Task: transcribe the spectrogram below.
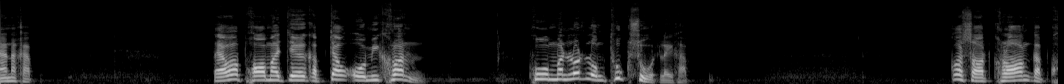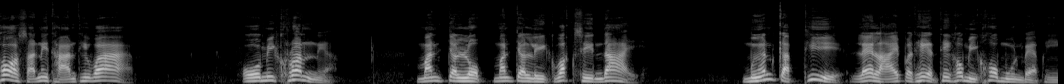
นะนะครับ แต่ว่าพอมาเจอกับเจ้าโอมิครอน ภูมิมันลดลงทุกสูตรเลยครับ ก็สอดคล้องกับข้อสันนิษฐานที่ว่า โอมิครอนเนี่ย มันจะหลบมันจะหลีกวัคซีนได้ เหมือนกับที่หลาย ๆ ประเทศที่เขามีข้อมูลแบบนี้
